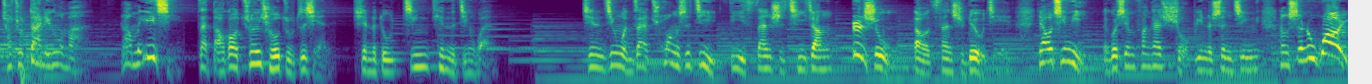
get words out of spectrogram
求主带领我们，让我们一起在祷告追求主之前，先来读今天的经文。今天的经文在创世纪第三十七章二十五到三十六节。邀请你能够先翻开手边的圣经，让神的话语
